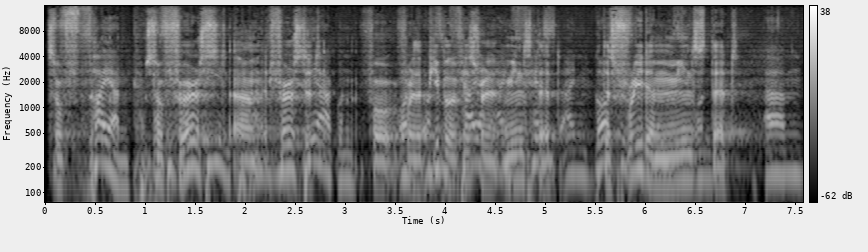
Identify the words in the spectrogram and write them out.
So, feiern können. so dass sie Gott first, um, at first, it, for, for the people of Israel, it means that this freedom means that ähm,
